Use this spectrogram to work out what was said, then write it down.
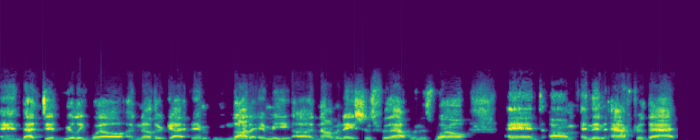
and that did really well. Another got a lot of Emmy uh, nominations for that one as well. And um, and then after that,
